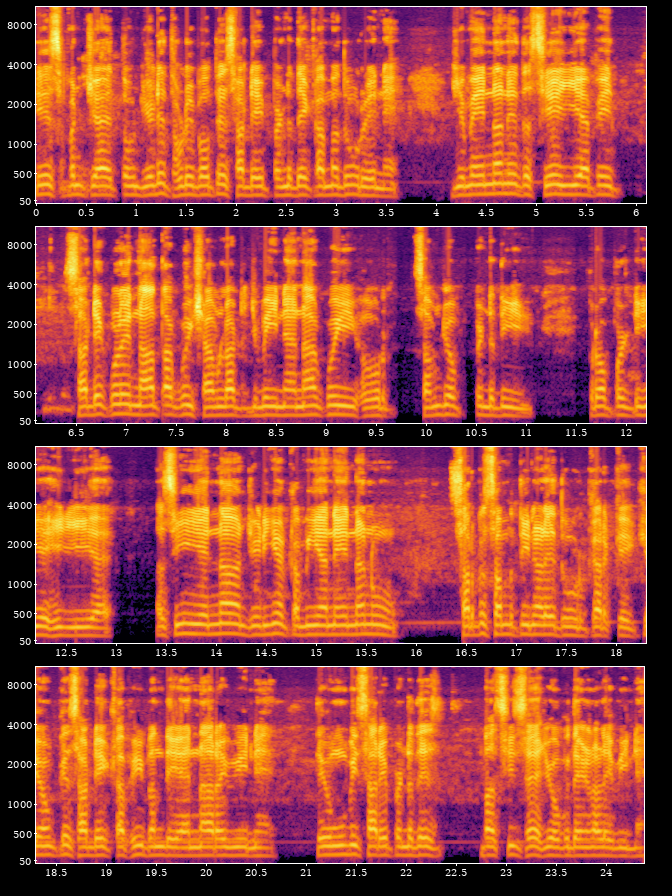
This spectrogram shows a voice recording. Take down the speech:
ਇਸ ਪੰਚਾਇਤ ਤੋਂ ਜਿਹੜੇ ਥੋੜੇ ਬਹੁਤੇ ਸਾਡੇ ਪਿੰਡ ਦੇ ਕੰਮ ਅਧੂਰੇ ਨੇ, ਜਿਵੇਂ ਇਹਨਾਂ ਨੇ ਦੱਸਿਆ ਹੀ ਹੈ ਵੀ ਸਾਡੇ ਕੋਲੇ ਨਾ ਤਾਂ ਕੋਈ ਸ਼ਾਮਲਾਟ ਜ਼ਮੀਨ ਹੈ, ਨਾ ਕੋਈ ਹੋਰ ਸਮਝੋ ਪਿੰਡ ਦੀ ਪ੍ਰਾਪਰਟੀ ਇਹੀ ਜੀ ਹੈ। ਅਸੀਂ ਇਹਨਾਂ ਜਿਹੜੀਆਂ ਕਮੀਆਂ ਨੇ ਇਹਨਾਂ ਨੂੰ ਸਰਬਸੰਮਤੀ ਨਾਲੇ ਦੂਰ ਕਰਕੇ, ਕਿਉਂਕਿ ਸਾਡੇ ਕਾਫੀ ਬੰਦੇ ਐਨ ਆਰ ਆਈ ਵੀ ਨੇ ਤੇ ਉਹ ਵੀ ਸਾਰੇ ਪਿੰਡ ਦੇ ਵਾਸੀ ਸਹਿਯੋਗ ਦੇਣ ਵਾਲੇ ਵੀ ਨੇ।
